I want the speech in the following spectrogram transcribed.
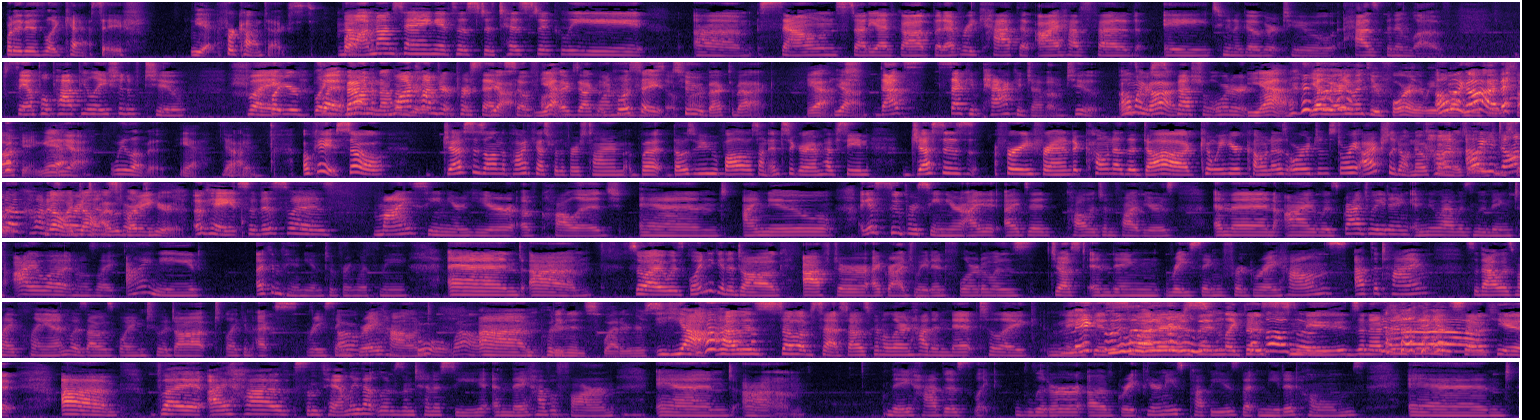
but it is like cat safe Yeah. for context. No, I'm not saying it's a statistically um, sound study I've got, but every cat that I have fed a tuna gogurt to has been in love. Sample population of two, but But you're, like, batting a one hundred. hundred percent Yeah. so far. Yeah. exactly. 100 Calista ate so two far. back to back. Yeah. Yeah. That's second package of them too. Oh Those my were God. Special order. Yeah. Yeah, we already went through four that we Oh my God. stocking. Yeah. yeah. We love it. Yeah. Yeah. Good. Okay, so Jess is on the podcast for the first time, but those of you who follow us on Instagram have seen Jess's furry friend Kona the dog. Can we hear Kona's origin story? I actually don't know Kon- Kona's oh, you don't story. know Kona's story. No, origin I don't. I would love to hear it. Okay, so this was my senior year of college, and I knew, I guess, super senior. I I did college in five years, and then I was graduating and knew I was moving to Iowa, and I was like, I need a companion to bring with me, and um, so I was going to get a dog after I graduated. Florida was just ending racing for greyhounds at the time. So that was my plan was I was going to adopt like an ex racing Oh, okay. greyhound. Cool. Wow. Um Put be- it in sweaters. yeah, I was so obsessed. I was gonna learn how to knit to like make, Make his sweaters sweaters. and like those That's awesome. snoods and everything. It's so cute. Um, but I have some family that lives in Tennessee and they have a farm and um they had this like litter of Great Pyrenees puppies that needed homes and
